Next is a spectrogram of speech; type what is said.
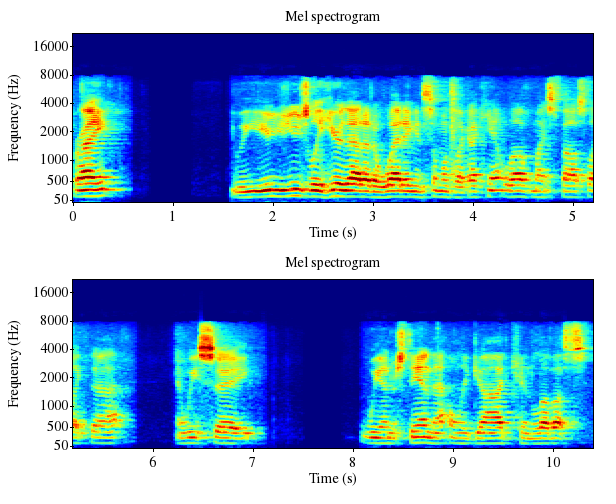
right? We usually hear that at a wedding, and someone's like, I can't love my spouse like that. And we say, We understand that only God can love us.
